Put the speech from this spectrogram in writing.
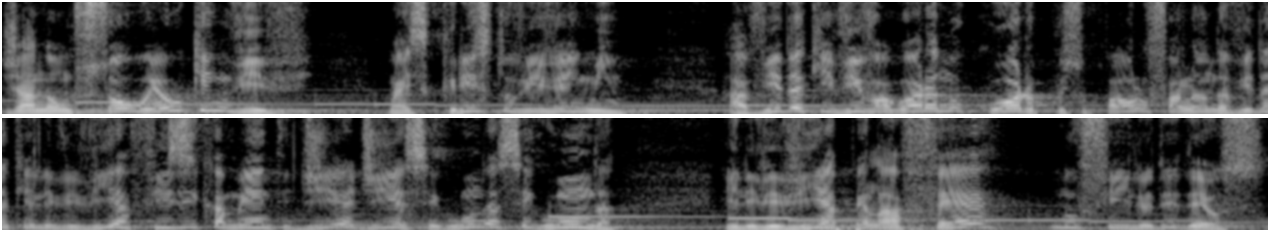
já não sou eu quem vive, mas Cristo vive em mim. A vida que vivo agora no corpo, isso Paulo falando, a vida que ele vivia fisicamente, dia a dia, segunda a segunda, ele vivia pela fé no Filho de Deus.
